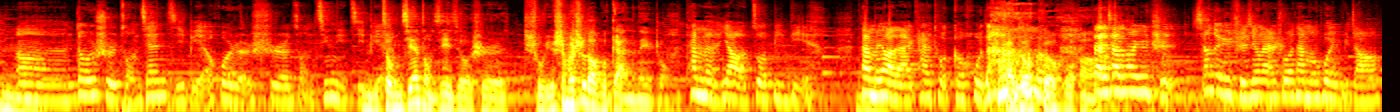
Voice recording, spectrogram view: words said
嗯嗯都是总监级别或者是总经理级别，嗯，总监总经理就是属于什么事都不干的那种，他们要做 BD，他们要来开拓客户的。开拓客户啊。但相当于执相对于执行来说，他们会比较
